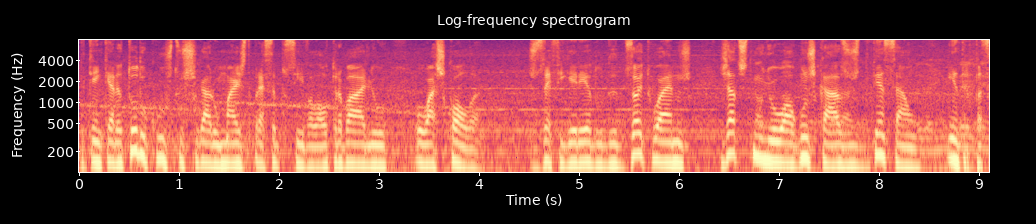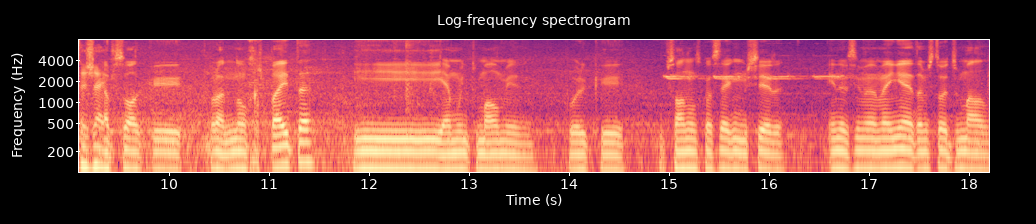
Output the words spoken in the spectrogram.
de quem quer a todo custo chegar o mais depressa possível ao trabalho ou à escola. José Figueiredo, de 18 anos, já testemunhou alguns casos de tensão entre passageiros. Há pessoal que pronto, não respeita e é muito mal mesmo, porque o pessoal não se consegue mexer, ainda por cima da manhã estamos todos mal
